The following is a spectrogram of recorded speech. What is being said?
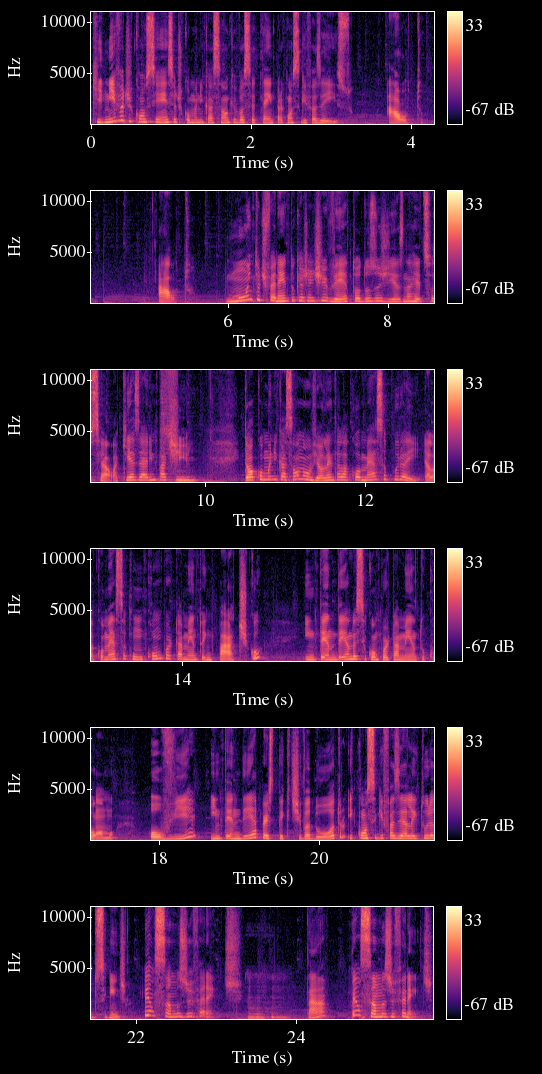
Que nível de consciência de comunicação que você tem para conseguir fazer isso? Alto. Alto. Muito diferente do que a gente vê todos os dias na rede social. Aqui é zero empatia. Sim. Então a comunicação não violenta, ela começa por aí. Ela começa com um comportamento empático, entendendo esse comportamento como ouvir, entender a perspectiva do outro e conseguir fazer a leitura do seguinte: pensamos diferente Uhum. tá? Pensamos diferente.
